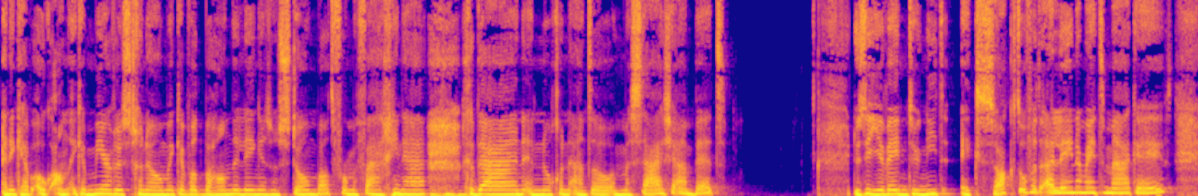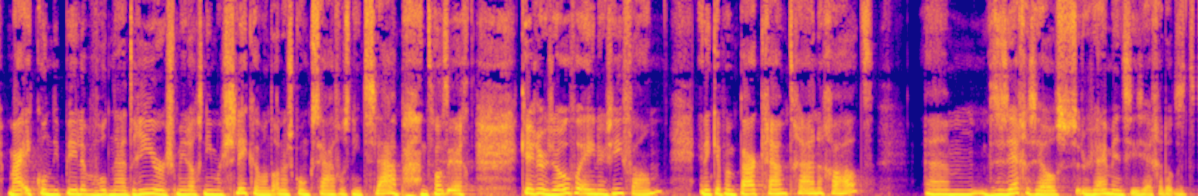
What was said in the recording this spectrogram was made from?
En ik heb ook an, ik heb meer rust genomen. Ik heb wat behandelingen, zo'n stoombad voor mijn vagina gedaan. En nog een aantal massage aan bed. Dus je weet natuurlijk niet exact of het alleen ermee te maken heeft. Maar ik kon die pillen bijvoorbeeld na drie uur s middags niet meer slikken. Want anders kon ik s'avonds niet slapen. Het was echt, ik kreeg er zoveel energie van. En ik heb een paar kraamtranen gehad. Um, ze zeggen zelfs, er zijn mensen die zeggen dat het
